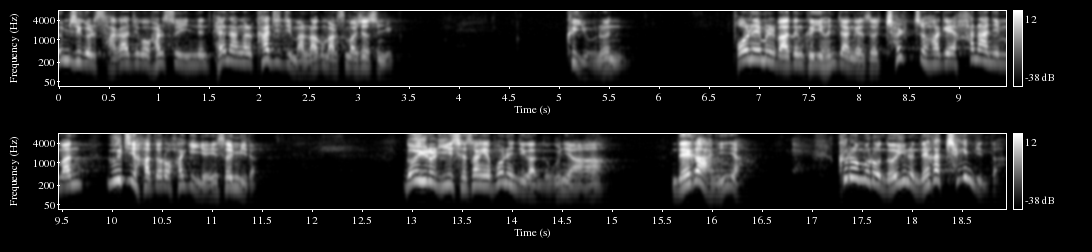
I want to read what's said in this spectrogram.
음식을 사가지고 갈 수 있는 배낭을 가지지 말라고 말씀하셨습니까? 그 이유는 보냄을 받은 그 현장에서 철저하게 하나님만 의지하도록 하기 위해서입니다. 너희를 이 세상에 보낸 이가 누구냐? 내가 아니냐? 그러므로 너희는 내가 책임진다.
